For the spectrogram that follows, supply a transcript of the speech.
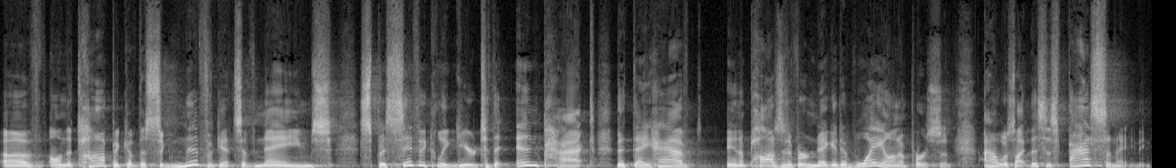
of, on the topic of the significance of names, specifically geared to the impact that they have in a positive or negative way on a person. I was like, this is fascinating.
